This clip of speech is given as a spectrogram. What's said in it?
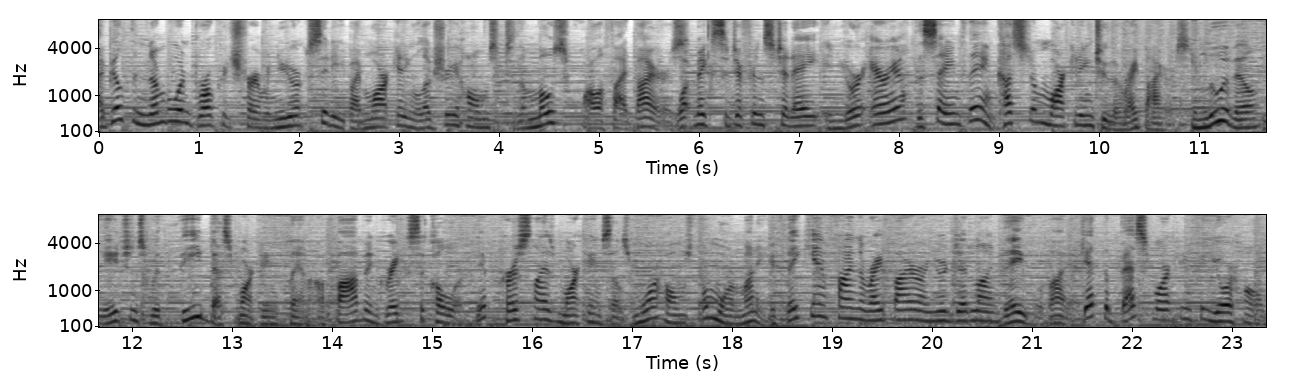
I built the number one brokerage firm in New York City by marketing luxury homes to the most qualified buyers. What makes the difference today in your area? The same thing custom marketing to the right buyers. In Louisville, the agents with the best marketing plan are Bob and Greg Sokoler. Their personalized marketing sells more homes for more money. If they can't find the right buyer on your deadline, they will buy it. Get the best marketing for your home.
